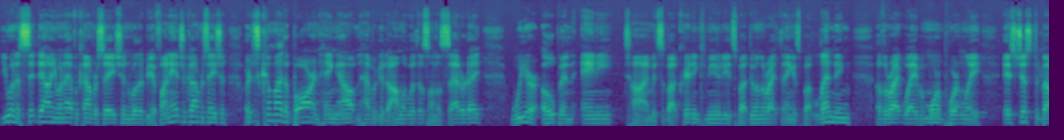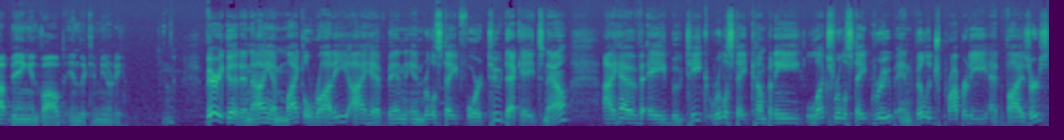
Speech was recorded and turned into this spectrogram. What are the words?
you want to sit down, you want to have a conversation, whether it be a financial conversation or just come by the bar and hang out and have a good omelet with us on a Saturday. We are open any time. It's about creating community. It's about doing the right thing. It's about lending the right way. But more importantly, it's just about being involved in the community. Very good. And I am Michael Roddy. I have been in real estate for two decades now. I have a boutique real estate company, Lux Real Estate Group, and Village Property Advisors.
